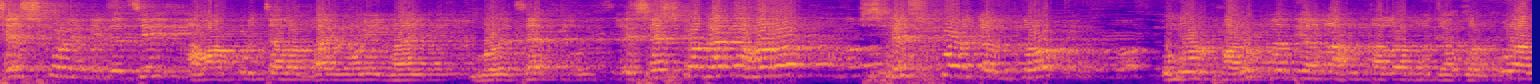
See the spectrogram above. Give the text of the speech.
শেষ করে দিতেছি। আমার পরিচালক ভাই মনিক ভাই বলেছেন শেষ কথাটা হলো, শেষ পর্যন্ত উমর ফারুক রাদি আল্লাহ তালাহ যখন কোরআন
